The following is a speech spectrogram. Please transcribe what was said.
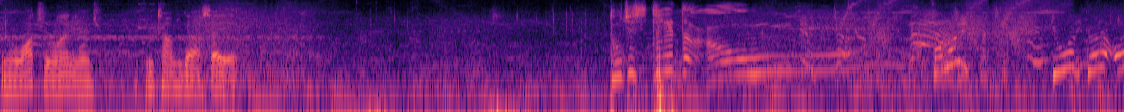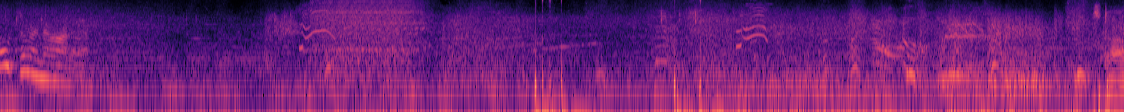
You know, watch your language. How many times you gotta say it? Don't just stand there! Oh. Someone do a good ultimate on it. Stop.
